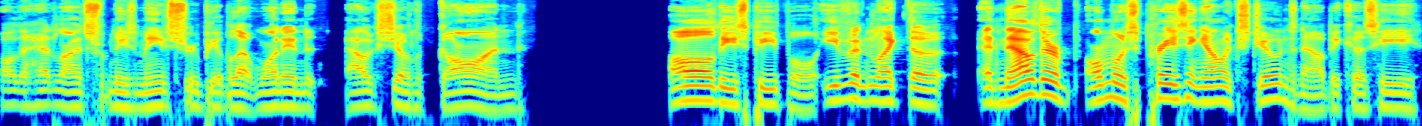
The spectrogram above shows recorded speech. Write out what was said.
all the headlines from these mainstream people that wanted Alex Jones gone. All these people, even like the and now they're almost praising Alex Jones now because he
